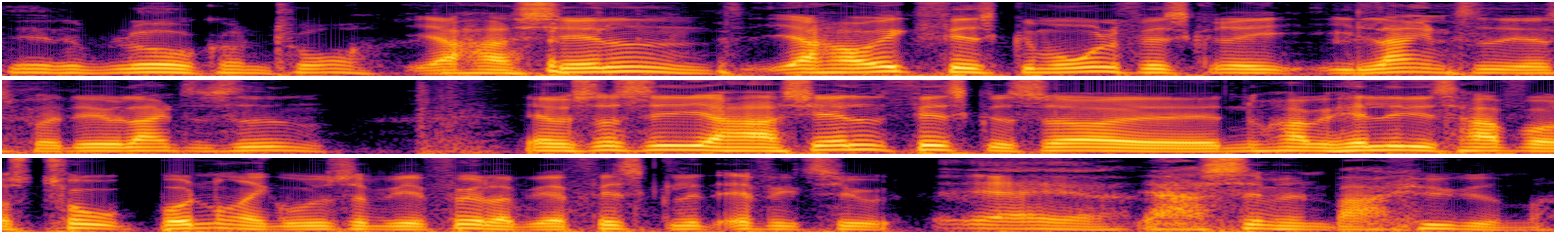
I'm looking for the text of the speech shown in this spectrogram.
Det er det blå kontor. Jeg har sjældent... jeg har jo ikke fisket molefiskeri i lang tid, Jesper. Det er jo lang tid siden. Jeg vil så sige, at jeg har sjældent fisket, så øh, nu har vi heldigvis haft vores to bundrig ude, så vi føler, at vi har fisket lidt effektivt. Ja, ja. Jeg har simpelthen bare hygget mig.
